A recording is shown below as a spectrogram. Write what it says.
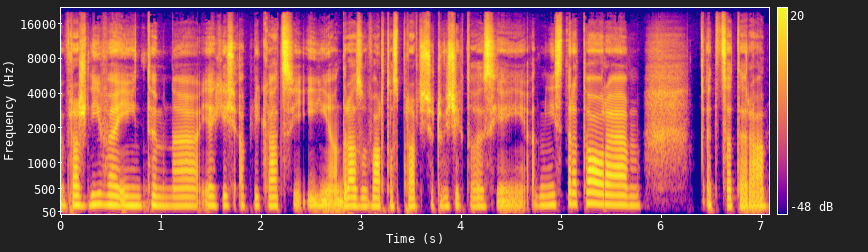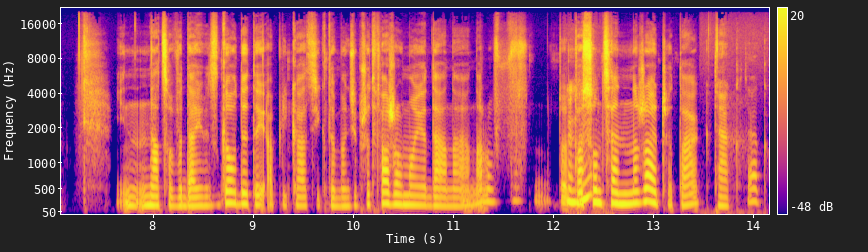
y, wrażliwe i intymne jakiejś aplikacji i od razu warto sprawdzić oczywiście, kto jest jej administratorem, etc. Na co wydaję zgody tej aplikacji, kto będzie przetwarzał moje dane. No, to, mhm. to są cenne rzeczy, tak? Tak, tak.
